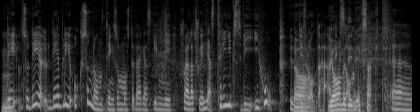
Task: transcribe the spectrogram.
Det, så det, det blir ju också någonting som måste vägas in i skäl att skiljas. Trivs vi ihop utifrån det här? Ja, liksom? men det, exakt. Eh,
